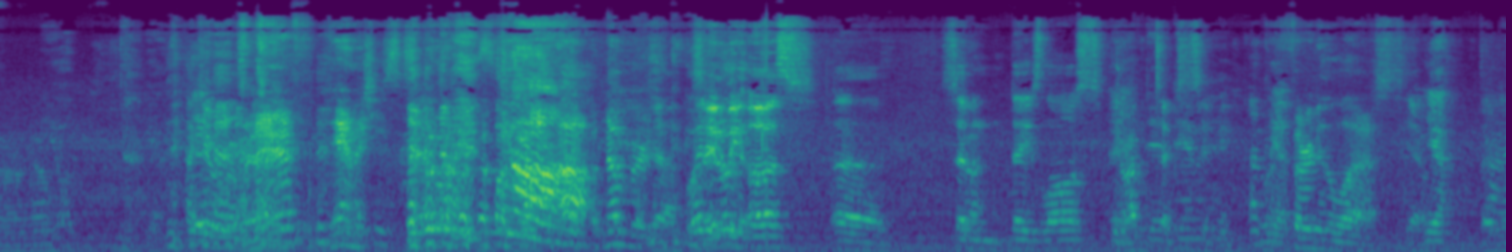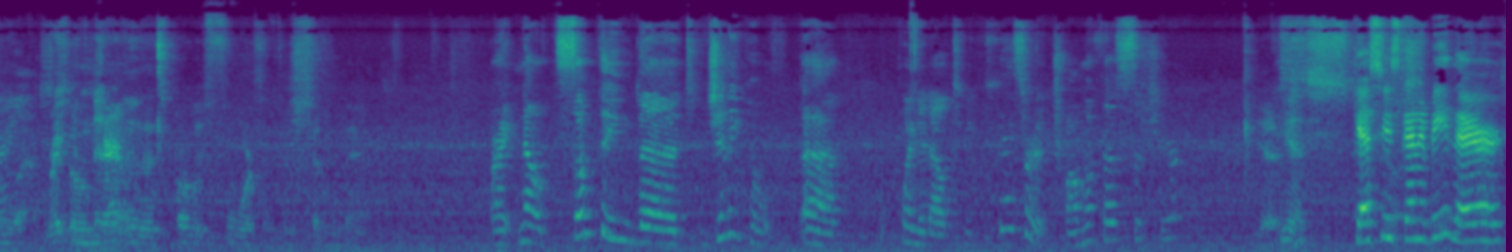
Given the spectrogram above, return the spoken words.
I don't know. I can't remember. Math? Damn it. Jesus. Ah, numbers. Yeah. So it'll be us, uh, Seven Days Lost, and Drop Dead Texas Damn City. Okay. We're third to the last. Yeah. Yeah. Third and the last. Right so in the middle. apparently that's probably fourth if there's seven bands. All right. Now, something that Ginni po- uh, pointed out to me. You guys are at Trauma Fest this year. Yes. Yes. Guess who's gonna be there?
